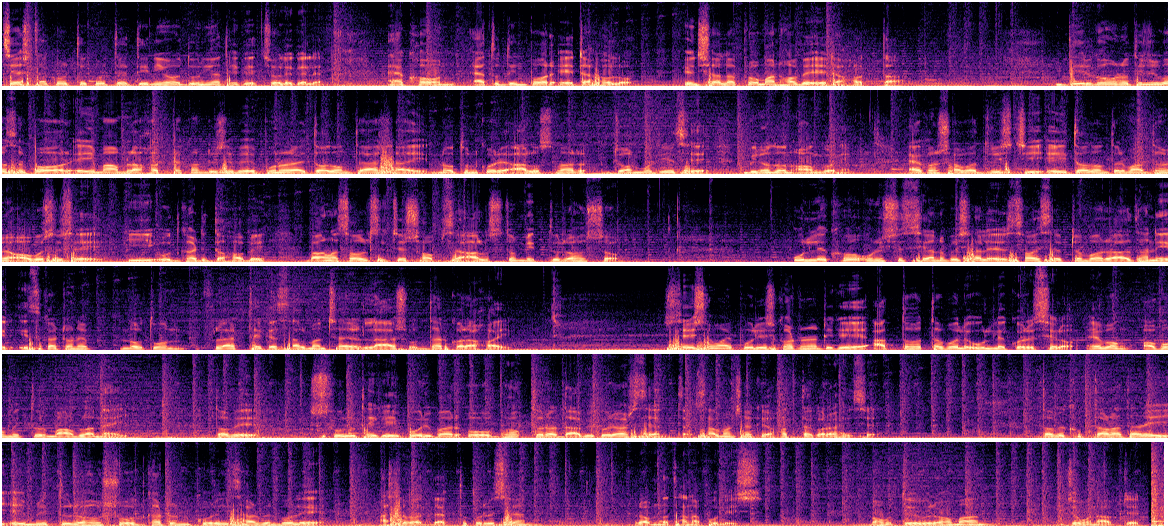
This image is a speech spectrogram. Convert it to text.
চেষ্টা করতে করতে তিনিও দুনিয়া থেকে চলে গেলেন। এখন এতদিন পর এটা হলো। ইনশাল্লাহ প্রমাণ হবে এটা হত্যা। দীর্ঘ উনত্রিশ বছর পর এই মামলা হত্যাকাণ্ড হিসেবে পুনরায় তদন্তে আসায় নতুন করে আলোচনার জন্ম দিয়েছে বিনোদন অঙ্গনে। এখন সবার দৃষ্টি এই তদন্তের মাধ্যমে অবশেষে কি উদ্ঘাটিত হবে বাংলা চলচ্চিত্রের সবচেয়ে আলোচিত মৃত্যুর রহস্য। উল্লেখ্য, উনিশশো ছিয়ানব্বই সালের ছয় সেপ্টেম্বর রাজধানীর ইস্কাটনে নতুন ফ্ল্যাট থেকে সালমান শাহের লাশ উদ্ধার করা হয়। সেই সময় পুলিশ ঘটনাটিকে আত্মহত্যা বলে উল্লেখ করেছিল এবং অপমৃত্যুর মামলা নেয়। তবে শুরু থেকেই পরিবার ও ভক্তরা দাবি করে আসছেন, সালমান শাহকে হত্যা করা হয়েছে। তবে খুব তাড়াতাড়ি এই মৃত্যুর রহস্য উদ্ঘাটন করেই ছাড়বেন বলে আশাবাদ ব্যক্ত করেছেন রমনা থানা পুলিশ। মোহাম্মদ তৈবুর রহমান, যমুনা আপডেট।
